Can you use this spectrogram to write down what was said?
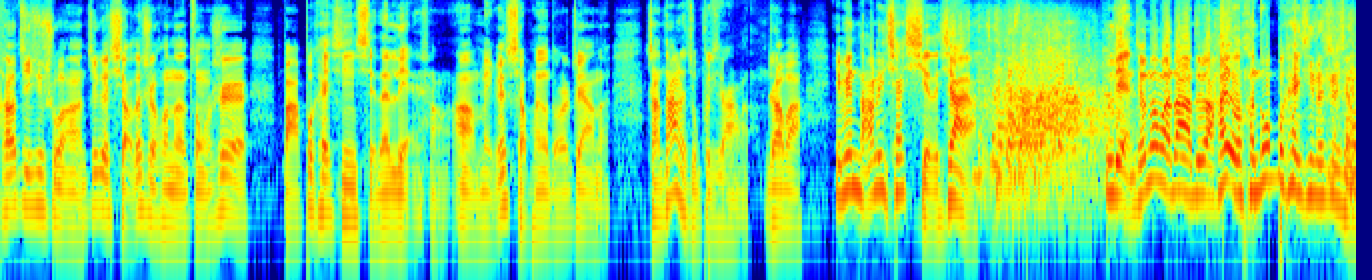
还要继续说啊，这个小的时候呢，总是把不开心写在脸上啊，每个小朋友都是这样的。长大了就不这样了，你知道吧？因为哪里钱写得下呀？脸就那么大，对吧？还有很多不开心的事情。呢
